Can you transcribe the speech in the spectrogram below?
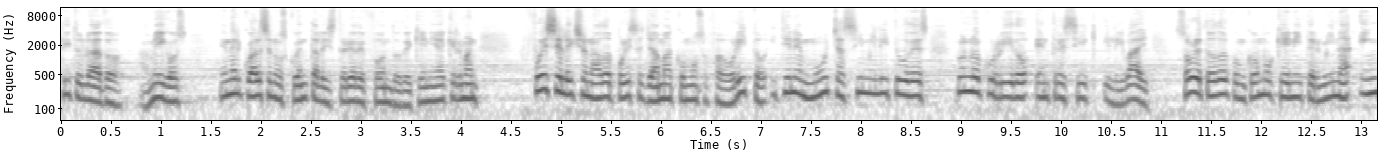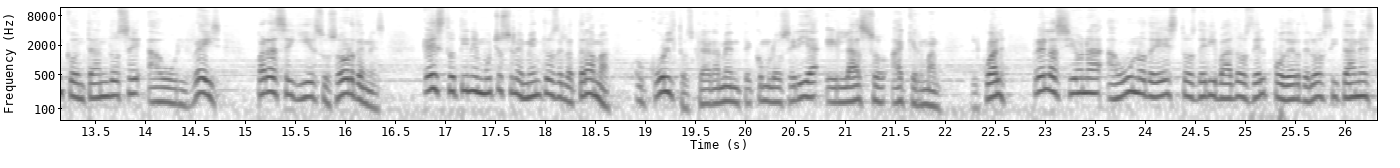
titulado Amigos, en el cual se nos cuenta la historia de fondo de Kenny Ackerman, fue seleccionado por Isayama como su favorito y tiene muchas similitudes con lo ocurrido entre Zeke y Levi, sobre todo con cómo Kenny termina encontrándose a Uri Reis, para seguir sus órdenes. Esto tiene muchos elementos de la trama, ocultos claramente, como lo sería el lazo Ackerman, el cual relaciona a uno de estos derivados del poder de los titanes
